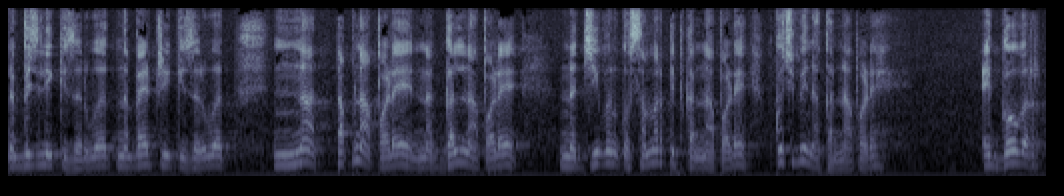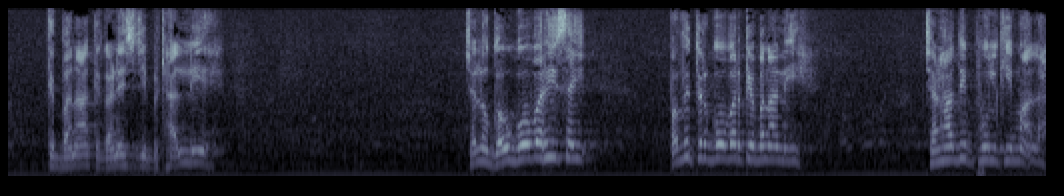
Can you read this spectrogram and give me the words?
न बिजली की ज़रूरत, न बैटरी की ज़रूरत, न तपना पड़े, न गलना पड़े, न जीवन को समर्पित करना पड़े, कुछ भी ना करना पड़े। एक गोबर के बना के गणेश जी बिठा लिए। चलो गौ गोबर ही सही। पवित्र गोबर के बना लिए चढ़ा दी फूल की माला,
